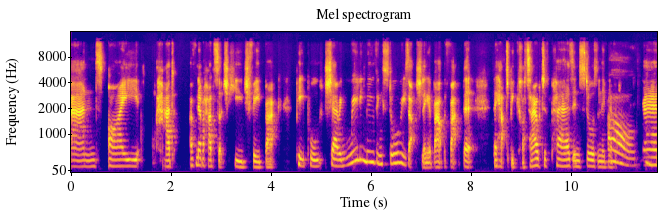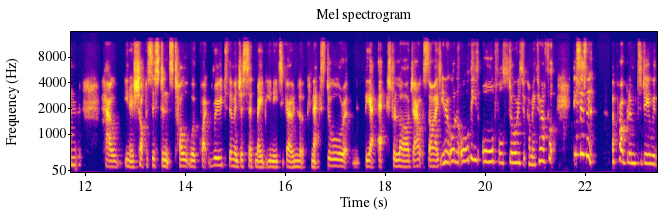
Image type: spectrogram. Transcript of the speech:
And I had, I've never had such huge feedback. People sharing really moving stories actually about the fact that they had to be cut out of pairs in stores and they've never Oh, again. How you know shop assistants told were quite rude to them and just said maybe you need to go and look next door at the extra large outside. You know all, all these awful stories were coming through. I thought this isn't a problem to do with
